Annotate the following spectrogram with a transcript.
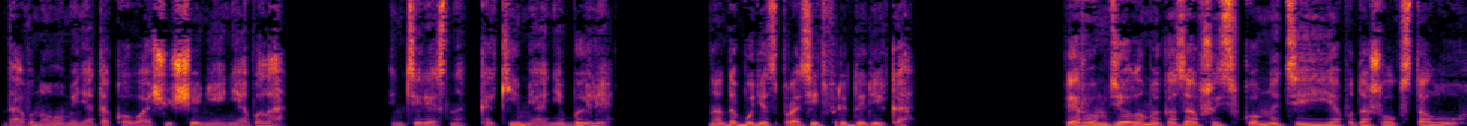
Давно у меня такого ощущения не было. Интересно, какими они были? Надо будет спросить Фредерика. Первым делом, оказавшись в комнате, я подошел к столу,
